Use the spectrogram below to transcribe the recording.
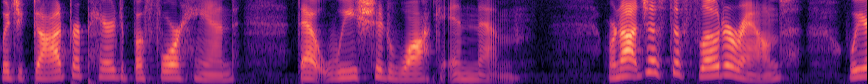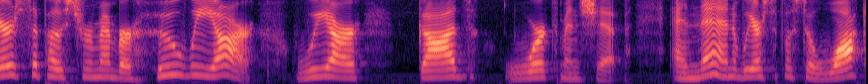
which God prepared beforehand that we should walk in them. We're not just to float around, we are supposed to remember who we are. We are God's workmanship. And then we are supposed to walk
